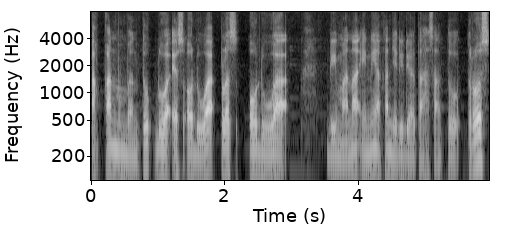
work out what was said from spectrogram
akan membentuk 2SO2 plus O2 di mana ini akan jadi delta H1. Terus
